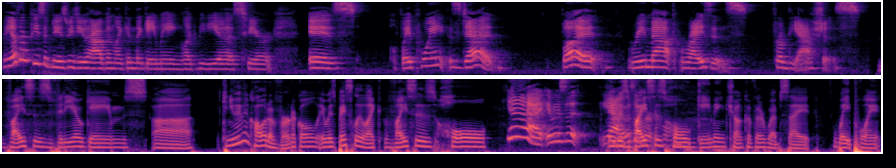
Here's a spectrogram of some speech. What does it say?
The other piece of news we do have in like in the gaming like media sphere is Waypoint is dead. But Remap rises from the ashes. Vice's video games. Uh, can you even call it a vertical? It was basically like Vice's whole. Yeah, it was a yeah, it was, a Vice's whole gaming chunk of their website, Waypoint,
